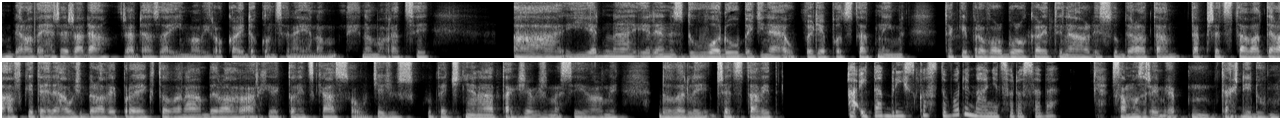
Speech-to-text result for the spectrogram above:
byla ve hře řada, řada zajímavých lokalit, dokonce nejenom, nejenom v Hradci. A jedna, jeden z důvodů, byť ne úplně podstatným, taky pro volbu lokality na Aldisu byla ta, ta představa té lávky, tehdy už byla vyprojektovaná, byla architektonická soutěž uskutečněná, takže už jsme si ji velmi dovedli představit. A i ta blízkost vody má něco do sebe? Samozřejmě, hm, každý dům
